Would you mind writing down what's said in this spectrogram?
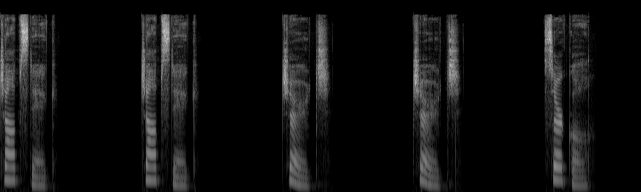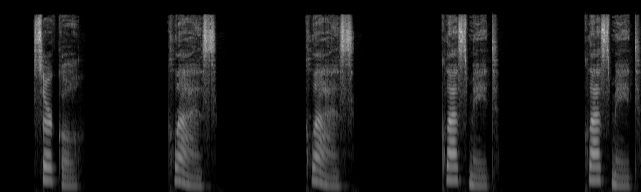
Chopstick chopstick. Church. Church. Circle. Circle. Class. Class. Classmate. Classmate.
